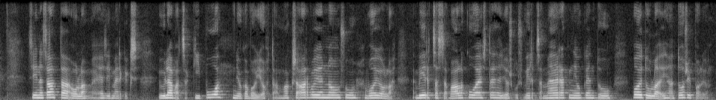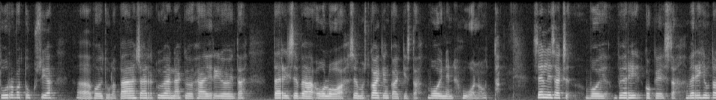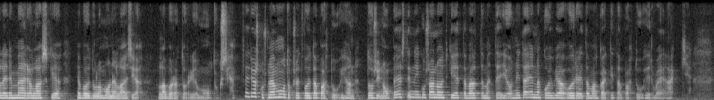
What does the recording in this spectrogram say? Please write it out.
Siinä saattaa olla esimerkiksi ylävatsakipua, joka voi johtaa maksa-arvojen nousuun, voi olla virtsassa valkuaista ja joskus virtsamäärät niukentuu, voi tulla ihan tosi paljon turvotuksia, voi tulla päänsärkyä, näköhäiriöitä, tärisevää oloa, semmoista kaiken kaikista voinnin huonoutta. Sen lisäksi voi verikokeissa verihiutaleiden määrä laskea ja voi tulla monenlaisia laboratoriomuutoksia. Ja joskus nämä muutokset voi tapahtua ihan tosi nopeasti, niin kuin sanoitkin, että välttämättä ei ole niitä ennakoivia oireita, vaan kaikki tapahtuu hirveän äkkiä.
